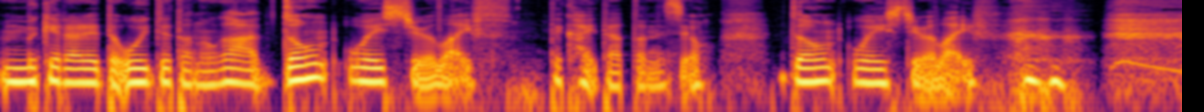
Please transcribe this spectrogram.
向けられて置いてたのが Don't waste your life って書いてあったんですよ。Don't waste your life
